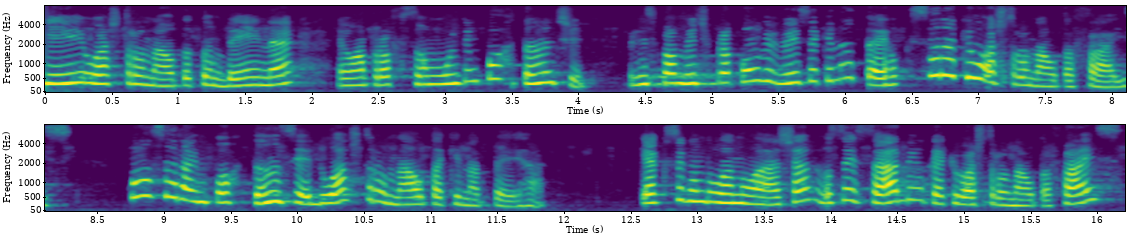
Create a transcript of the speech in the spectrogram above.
que o astronauta também, né, é uma profissão muito importante, principalmente para a convivência aqui na Terra. O que será que o astronauta faz? Qual será a importância do astronauta aqui na Terra? O que é que o segundo ano acha? Vocês sabem o que é que o astronauta faz?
